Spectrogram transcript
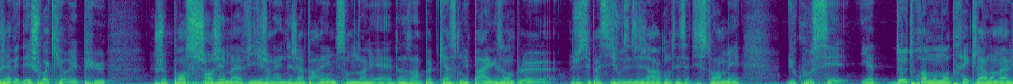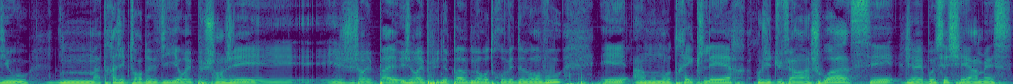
j'avais des choix qui auraient pu, je pense, changer ma vie. J'en ai déjà parlé, il me semble, dans, dans un podcast, mais par exemple, euh, je sais pas si je vous ai déjà raconté cette histoire, mais du coup, c'est il y a deux trois moments très clairs dans ma vie où ma trajectoire de vie aurait pu changer et, j'aurais pas j'aurais pu ne pas me retrouver devant vous. Et un moment très clair où j'ai dû faire un choix, c'est j'avais bossé chez Hermès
